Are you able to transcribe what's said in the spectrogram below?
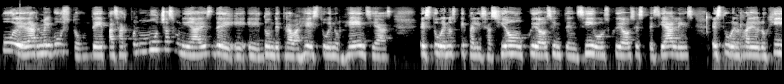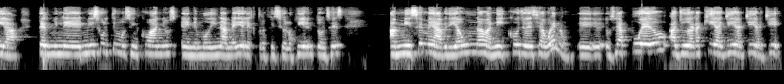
pude darme el gusto de pasar por muchas unidades de, eh, eh, donde trabajé, estuve en urgencias, estuve en hospitalización, cuidados intensivos, cuidados especiales, estuve en radiología, terminé mis últimos cinco años en hemodinamia y electrofisiología, entonces a mí se me abría un abanico, yo decía, bueno, eh, o sea, puedo ayudar aquí, allí, allí, allí.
